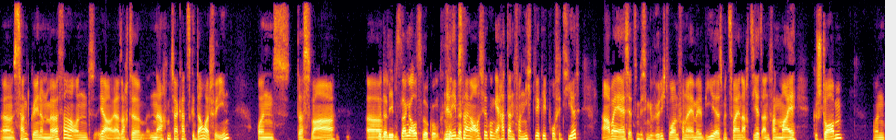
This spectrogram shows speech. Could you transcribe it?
äh, Sundgrain und Mertha. Und ja, er sagte, Nachmittag hat's gedauert für ihn. Und das war äh, mit einer lebenslangen Auswirkung. Eine lebenslange Auswirkung. Er hat dann von nicht wirklich profitiert. Aber er ist jetzt ein bisschen gewürdigt worden von der MLB. Er ist mit 82 jetzt Anfang Mai gestorben. Und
